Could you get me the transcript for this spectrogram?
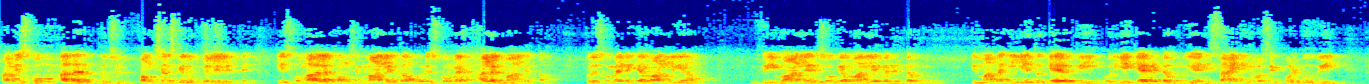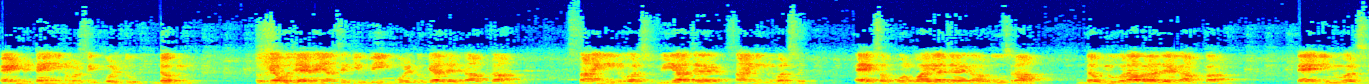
हम इसको अदर कुछ फ़ंक्शंस के रूप में ले लेते हैं। कि इसको मैं अलग फ़ंक्शन मान लेता हूँ और इसको मैं अलग मान लेता हूँ। तो इसको मैंने क्या मान लिया? v मान लिया। इसको क्या मान लिया? मैंने w कि माना कि ये तो क्या है v और ये क्या है w यानी sin inverse equal to v and tan inverse equal to w तो क्या हो जाएगा यहाँ से कि v इक्वल टू क्या आ जाएगा आपका? sin इनवर्स v आ जाएगा। sin inverse x upon y आ जाएगा और दूसरा w बराबर आ जाएगा आपका tan inverse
